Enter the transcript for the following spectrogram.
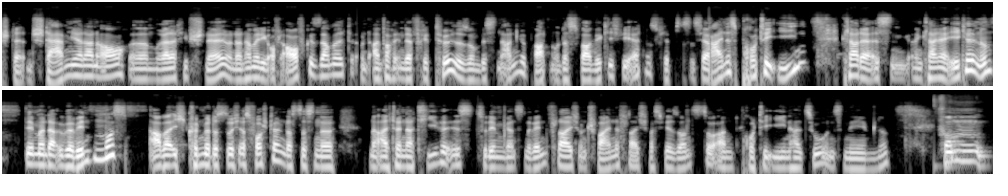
sterben ja dann auch ähm, relativ schnell und dann haben wir die oft aufgesammelt und einfach in der Fritteuse so ein bisschen angebraten und das war wirklich wie Erdnussflips. Das ist ja reines Protein. Klar, da ist ein, ein kleiner Ekel, ne, den man da überwinden muss, aber ich könnte mir das durchaus vorstellen, dass das eine, eine Alternative ist zu dem ganzen Rindfleisch und Schweinefleisch, was wir sonst so an Protein halt zu uns nehmen. Ne? Vom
